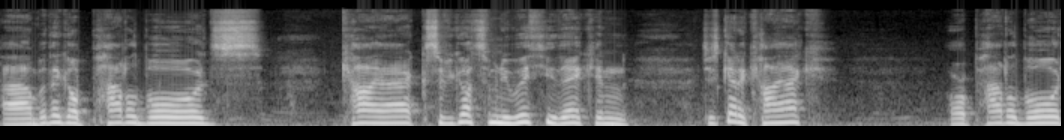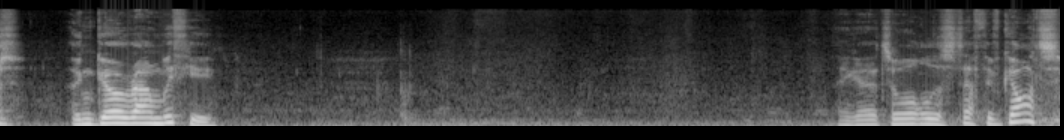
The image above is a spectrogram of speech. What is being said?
Uh, but they've got paddle boards, kayaks. If you've got somebody with you, they can just get a kayak or a paddleboard and go around with you. There you go, that's all the stuff they've got.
